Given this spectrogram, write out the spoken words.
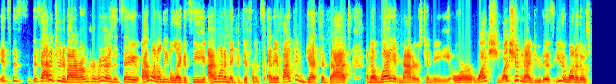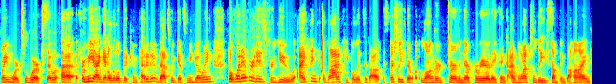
it's this this attitude about our own careers that say I want to leave a legacy, I want to make a difference, and if I can get to that about why it matters to me or why sh- why shouldn't I do this, either one of those frameworks works. So uh, for me, I get a little bit competitive. That's what gets me going. But whatever it is for you, I think a lot of people it's about, especially if they're longer term in their career, they think I want to leave something behind.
